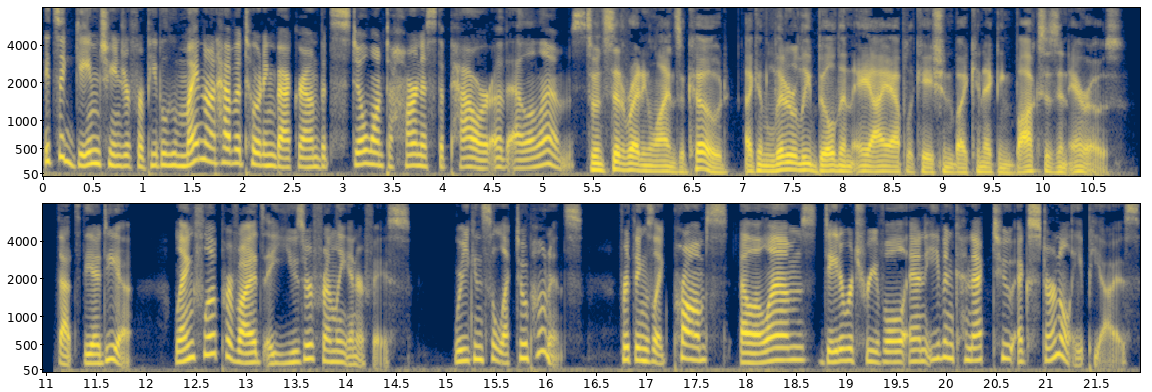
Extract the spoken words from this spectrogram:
It's a game changer for people who might not have a coding background but still want to harness the power of LLMs. So instead of writing lines of code, I can literally build an AI application by connecting boxes and arrows. That's the idea. Langflow provides a user-friendly interface where you can select components for things like prompts, LLMs, data retrieval, and even connect to external APIs.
